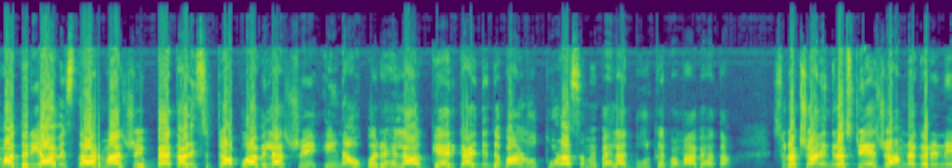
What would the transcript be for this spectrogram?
જિલ્લામાં દરિયા વિસ્તારમાં જે બેતાળીસ ટાપુ આવેલા છે. એના ઉપર રહેલા ગેરકાયદે દબાણો થોડા સમય પહેલા દૂર કરવામાં આવ્યા હતા. સુરક્ષાની દ્રષ્ટિએ જામનગર અને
